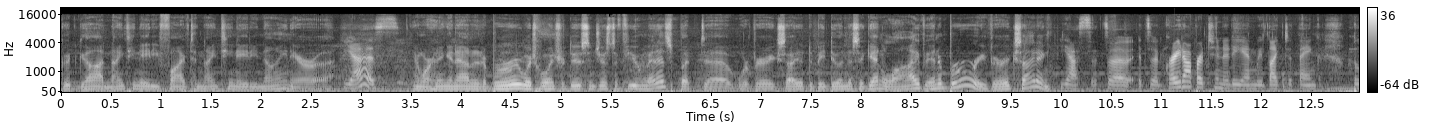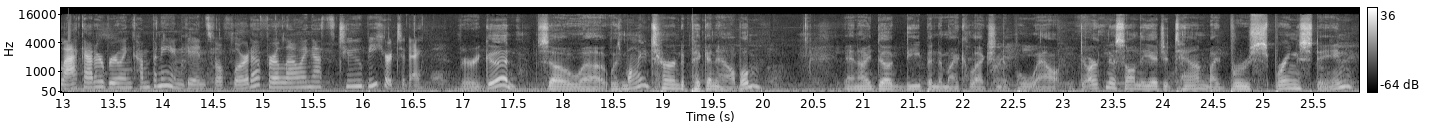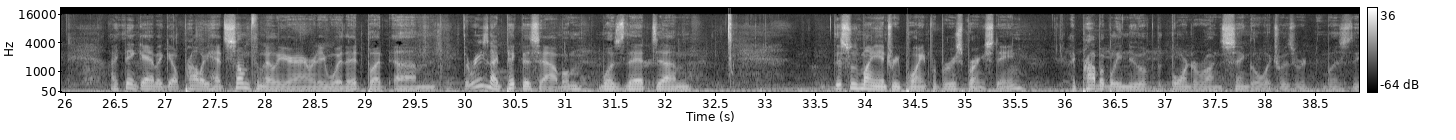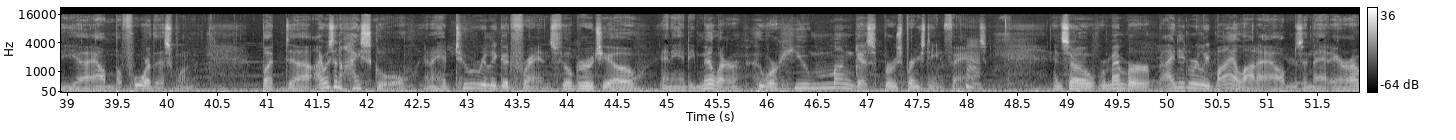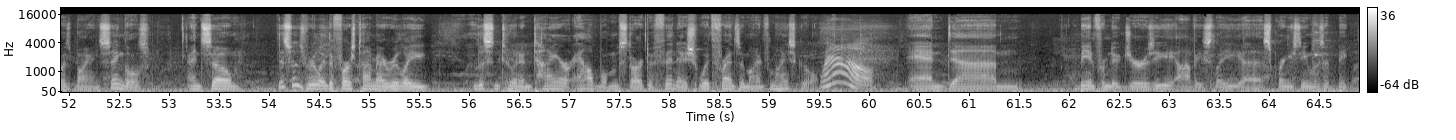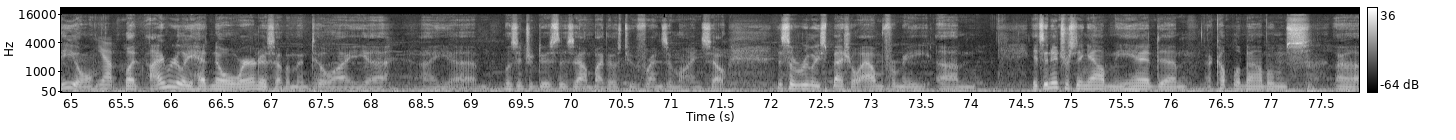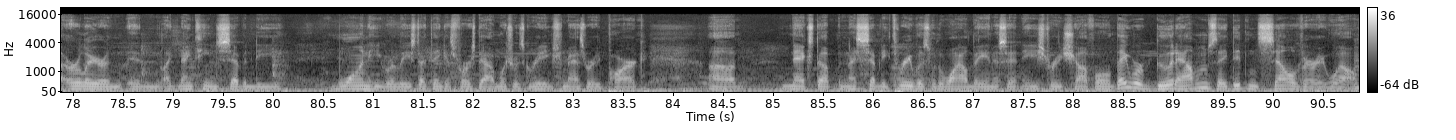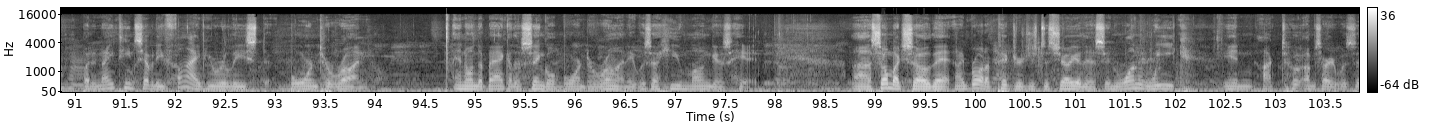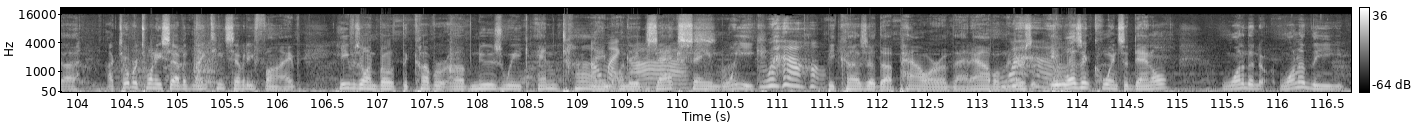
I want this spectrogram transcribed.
good God, 1985 to 1989 era. Yes. And we're hanging out at a brewery, which we'll introduce in just a few minutes. But uh, we're very excited to be doing this again live in a brewery. Very exciting. Yes, it's a it's a great opportunity, and we'd like to thank Blackadder Brewing Company in Gainesville, Florida, for allowing us to be here today. Very good. So uh, it was my turn to pick an album. And I dug deep into my collection to pull out Darkness on the Edge of Town by Bruce Springsteen. I think Abigail probably had some familiarity with it, but um, the reason I picked this album was that um, this was my entry point for Bruce Springsteen. I probably knew of the Born to Run single, which was was the uh, album before this one. But uh, I was in high school, and I had two really good friends, Phil Gruccio and Andy Miller, who were humongous Bruce Springsteen fans. Hmm. And so, remember, I didn't really buy a lot of albums in that era. I was buying singles. And so, this was really the first time I really listened to an entire album, start to finish, with friends of mine from high school. Wow. And um, being from New Jersey, obviously, uh, Springsteen was a big deal. Yep. But I really had no awareness of him until I. Uh, I uh, was introduced to this album by those two friends of mine. So, this is a really special album for me. Um, it's an interesting album. He had um, a couple of albums uh, earlier in, in, like 1971. He released, I think, his first album, which was "Greetings from Asbury Park." Uh, next up in 73 was with Wildly Innocent and E Street Shuffle. They were good albums. They didn't sell very well. Mm-hmm. But in 1975, he released Born to Run. And on the back of the single Born to Run, it was a humongous hit. Uh, so much so that I brought a picture just to show you this. In one week, in October, I'm sorry, it was uh, October 27, 1975. He was on both the cover of Newsweek and Time oh on gosh. the exact same week. Wow. Because of the power of that album. Wow. it wasn't coincidental. One of the one of the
